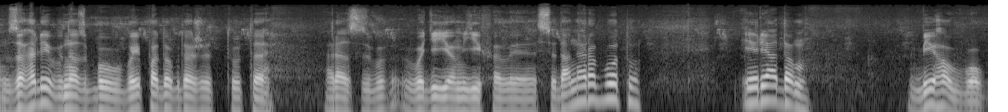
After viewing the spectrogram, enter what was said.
Взагалі в нас був випадок, навіть тут е, раз з водієм їхали сюди на роботу, і рядом бігав вовк.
